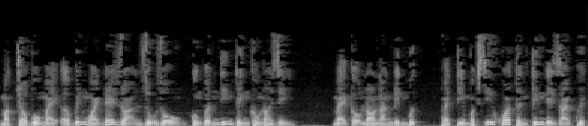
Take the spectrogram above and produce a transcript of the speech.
Mặc cho bố mẹ ở bên ngoài đe dọa, dụ dỗ, Cũng vẫn nín thinh không nói gì. Mẹ cậu lo lắng đến mức Phải tìm bác sĩ khoa thần kinh để giải quyết.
